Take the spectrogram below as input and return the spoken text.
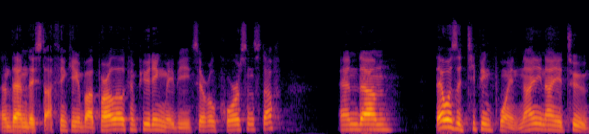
And then they start thinking about parallel computing, maybe several cores and stuff. And um, that was a tipping point, 1992,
